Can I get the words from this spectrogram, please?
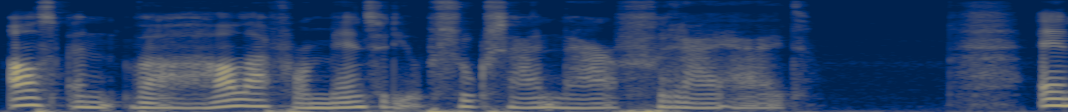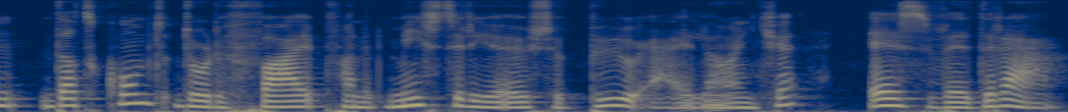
als een walhalla voor mensen die op zoek zijn naar vrijheid. En dat komt door de vibe van het mysterieuze buureilandje Esvedra,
